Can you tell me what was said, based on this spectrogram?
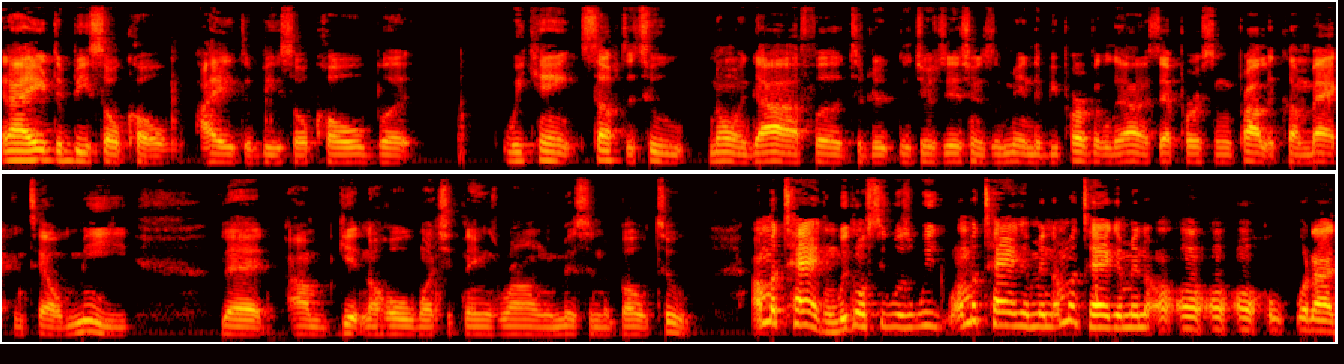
And I hate to be so cold. I hate to be so cold, but we can't substitute knowing God for the, the traditions of men. To be perfectly honest, that person would probably come back and tell me that I'm getting a whole bunch of things wrong and missing the boat too. I'm gonna tag him. We're gonna see what's we. I'm gonna tag him in. I'm gonna tag him in on, on, on, when I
